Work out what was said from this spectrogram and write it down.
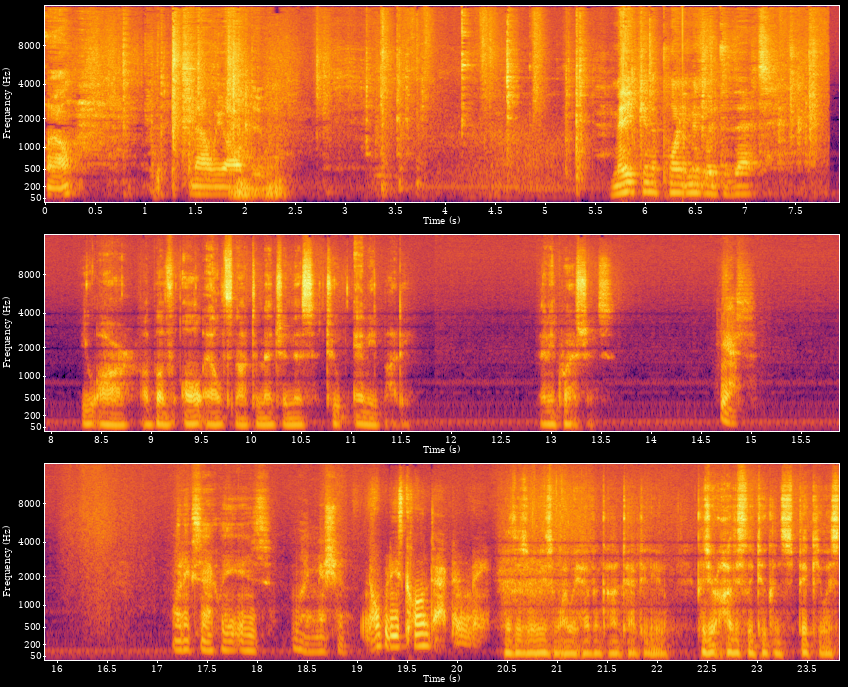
Well, now we all do. Make an appointment with the vet. You are, above all else, not to mention this to anybody. Any questions? Yes. What exactly is my mission? Nobody's contacted me. Well, there's a reason why we haven't contacted you. Because you're obviously too conspicuous.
